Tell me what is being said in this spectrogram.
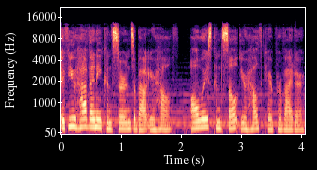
If you have any concerns about your health, always consult your healthcare provider.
